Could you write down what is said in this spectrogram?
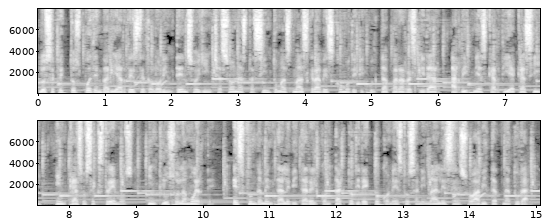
Los efectos pueden variar desde dolor intenso y hinchazón hasta síntomas más graves como dificultad para respirar, arritmias cardíacas y, en casos extremos, incluso la muerte. Es fundamental evitar el contacto directo con estos animales en su hábitat natural.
